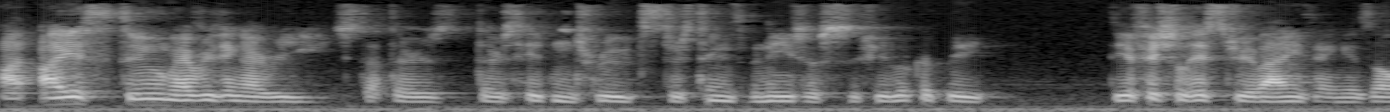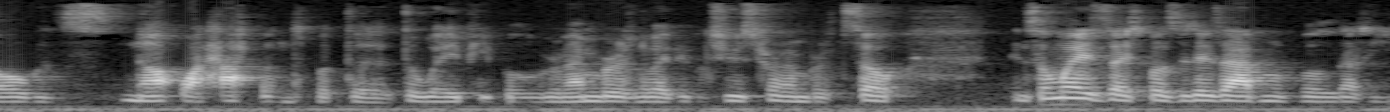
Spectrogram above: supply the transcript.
I, I assume everything I read that there's there's hidden truths, there's things beneath it. If you look at the the official history of anything is always not what happened, but the, the way people remember it and the way people choose to remember it. So, in some ways, I suppose it is admirable that he,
